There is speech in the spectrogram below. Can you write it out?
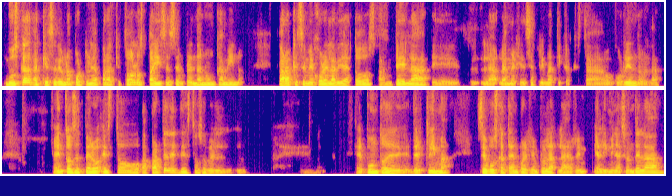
Busca a que se dé una oportunidad para que todos los países se emprendan un camino para que se mejore la vida de todos ante la, eh, la, emergencia climática que está ocurriendo, ¿verdad? Entonces, pero esto, aparte de, esto sobre el, el punto del clima, se busca también, por ejemplo, la, eliminación de la,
